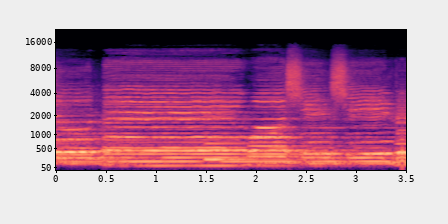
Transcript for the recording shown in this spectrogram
主，你我心喜悦，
